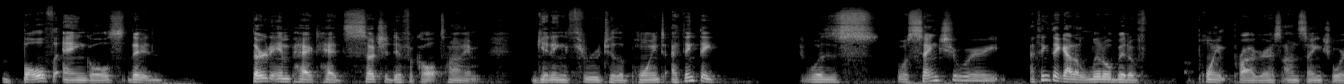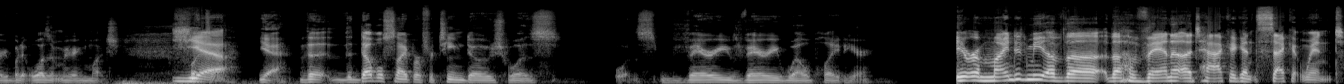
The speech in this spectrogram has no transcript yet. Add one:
both angles. The Third Impact had such a difficult time getting through to the point. I think they was was Sanctuary. I think they got a little bit of point progress on Sanctuary, but it wasn't very much. But, uh, yeah. The the double sniper for Team Doge was was very very well played here. It reminded me of the the Havana attack against Second Wind,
